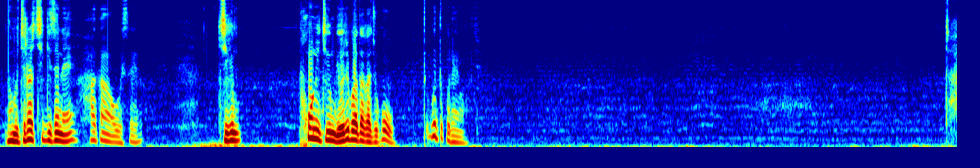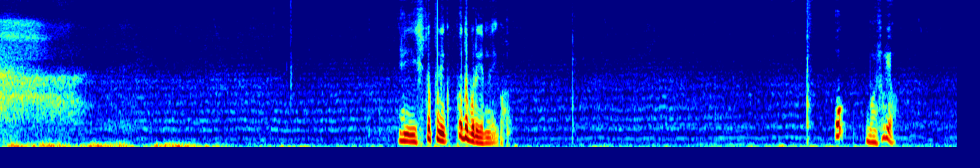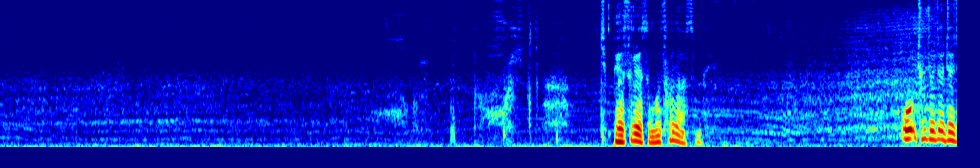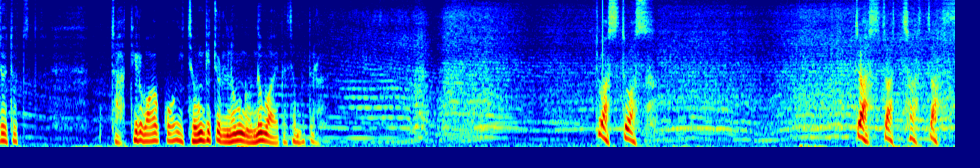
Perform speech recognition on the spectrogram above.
너무 지나치기 전에 하강하고 있어요. 지금 폰이 지금 열이 받아가지고 뜨끈뜨끈해요. 자. 이 휴대폰 이거 뻗어버리겠네, 이거. 어? 뭔 소리야? 배수로에서 뭔 소리가 났습니다. 오, 저, 저, 저, 저, 저, 저. 자, 뒤로 와갖고 이 전기줄을 넘은 거 넘어와야 돼, 전봇대를. 좋았어, 좋았어. 좋았어, 좋았어, 좋았어.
